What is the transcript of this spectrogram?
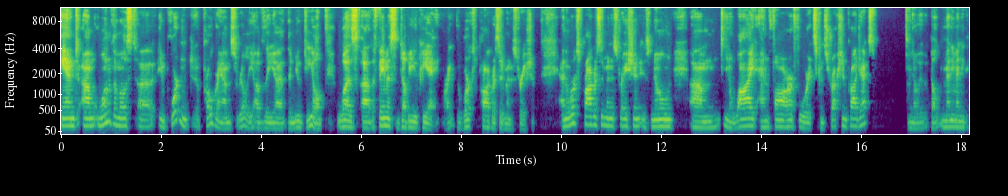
And um, one of the most uh, important programs, really, of the uh, the New Deal was uh, the famous WPA, right? The Works Progress Administration. And the Works Progress Administration is known, um, you know, wide and far for its construction projects you know, it built many, many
